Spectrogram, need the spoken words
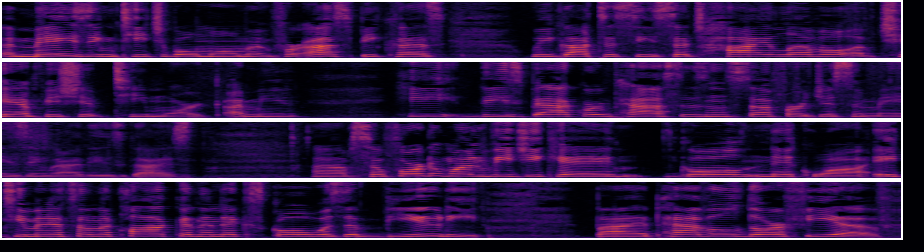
Amazing teachable moment for us because we got to see such high level of championship teamwork. I mean, he these backward passes and stuff are just amazing by these guys. Uh, so four to one VGK goal Nick Roy. 18 minutes on the clock, and the next goal was a beauty by Pavel Dorofeyev.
